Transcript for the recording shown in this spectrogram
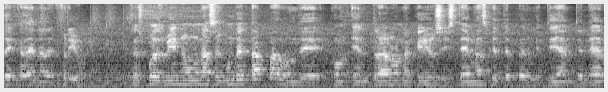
de cadena de frío. Después vino una segunda etapa donde entraron aquellos sistemas que te permitían tener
